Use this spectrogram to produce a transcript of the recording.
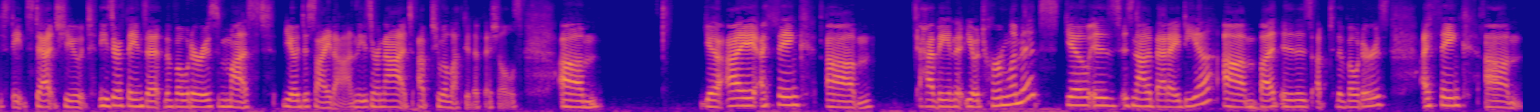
state statute, these are things that the voters must you know decide on. These are not up to elected officials. Um, yeah, I I think um, having you know term limits you know is is not a bad idea, um, but it is up to the voters. I think um,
